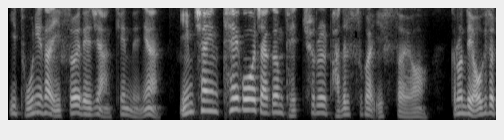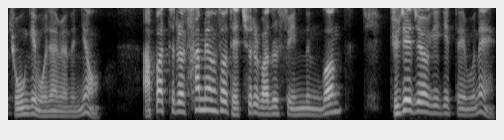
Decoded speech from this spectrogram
이 돈이 다 있어야 되지 않겠느냐? 임차인 퇴거 자금 대출을 받을 수가 있어요. 그런데 여기서 좋은 게 뭐냐면은요. 아파트를 사면서 대출을 받을 수 있는 건 규제 지역이기 때문에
